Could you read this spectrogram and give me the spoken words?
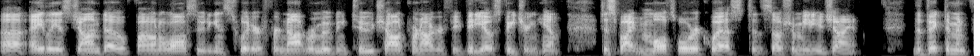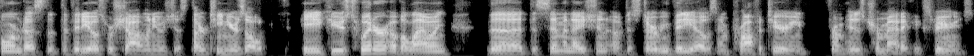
uh, alias John Doe, filed a lawsuit against Twitter for not removing two child pornography videos featuring him, despite multiple requests to the social media giant. The victim informed us that the videos were shot when he was just 13 years old. He accused Twitter of allowing the dissemination of disturbing videos and profiteering from his traumatic experience.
